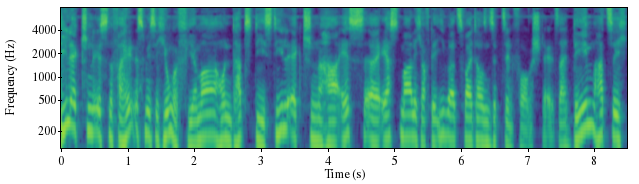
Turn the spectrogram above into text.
Steel Action ist eine verhältnismäßig junge Firma und hat die Steel Action HS äh, erstmalig auf der IWA 2017 vorgestellt. Seitdem hat sich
